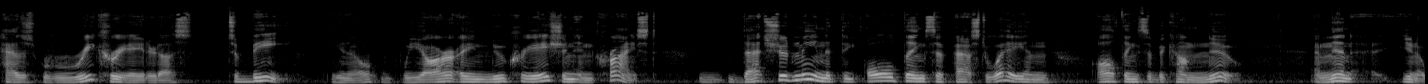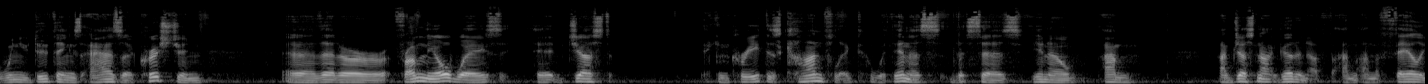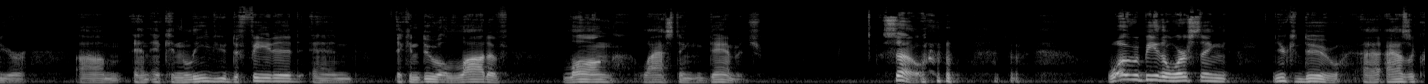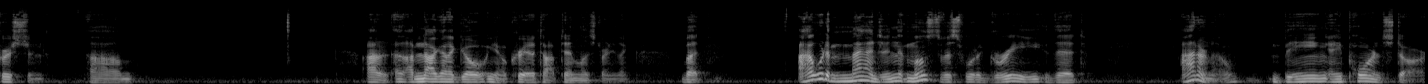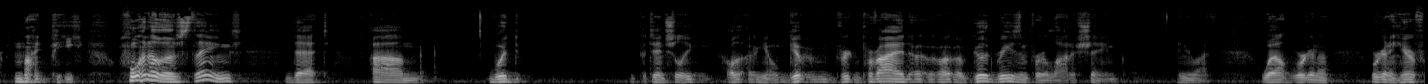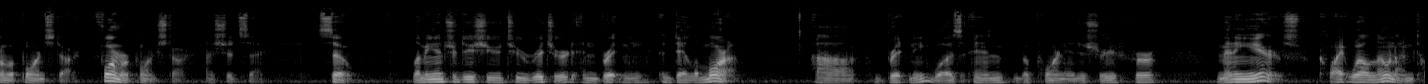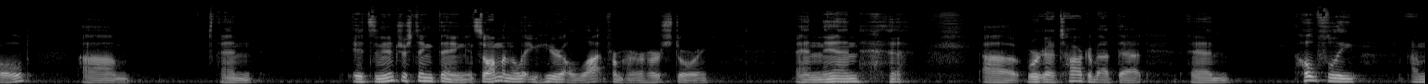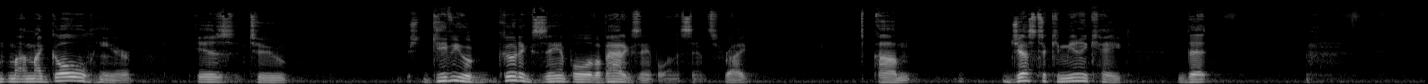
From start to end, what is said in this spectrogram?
has recreated us to be. You know, we are a new creation in Christ. That should mean that the old things have passed away and all things have become new. And then, you know, when you do things as a Christian uh, that are from the old ways, it just it can create this conflict within us that says, you know, I'm I'm just not good enough. I'm, I'm a failure. Um, and it can leave you defeated and it can do a lot of long lasting damage. So, what would be the worst thing you can do uh, as a Christian? Um, I, I'm not going to go, you know, create a top 10 list or anything, but I would imagine that most of us would agree that, I don't know, being a porn star might be one of those things that um, would potentially, you know, give provide a, a- a good reason for a lot of shame in your life. Well, we're gonna we're gonna hear from a porn star, former porn star, I should say. So, let me introduce you to Richard and Brittni De La Mora. Uh, Brittni was in the porn industry for many years, quite well known, I'm told. Um, and it's an interesting thing. And so I'm going to let you hear a lot from her, her story. And then uh, we're going to talk about that. And hopefully, um, my, my goal here is to give you a good example of a bad example, in a sense, right? Um, just to communicate that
